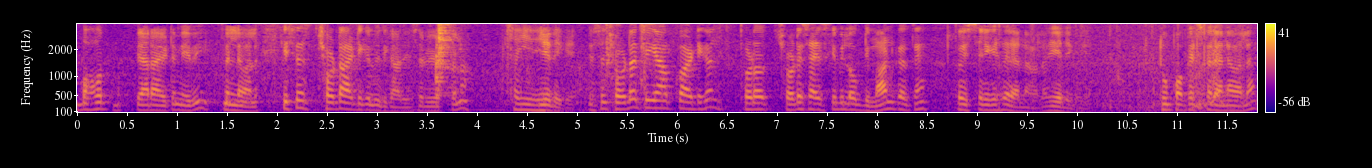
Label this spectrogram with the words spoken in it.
बहुत प्यारा आइटम ये भी मिलने वाला है। इससे छोटा आर्टिकल भी दिखा दीजिए सर को ना? सही है। ये देखिए इससे छोटा चाहिए आपको आर्टिकल थोड़ा छोटे साइज़ के भी लोग डिमांड करते हैं तो इस तरीके से रहने वाला है। ये देखिए टू पॉकेट्स का रहने वाला है।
